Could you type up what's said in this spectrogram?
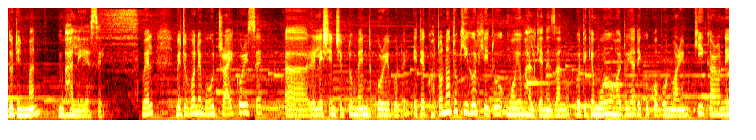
দুদিনমান ভালেই আছিল। ৱেল বিতুপনে বহুত ট্ৰাই কৰিছে ৰিলেশ্যনশ্বিপটো মেণ্ট কৰিবলৈ। এতিয়া ঘটনাটো কি হ'ল সেইটো ময়ো ভালকৈ নাজানো। গতিকে ময়ো হয়তো ইয়াত একো ক'ব নোৱাৰিম কি কাৰণে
